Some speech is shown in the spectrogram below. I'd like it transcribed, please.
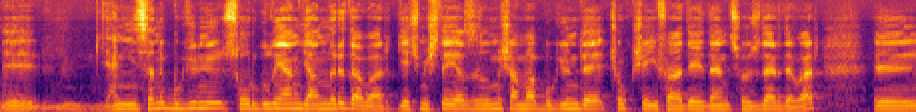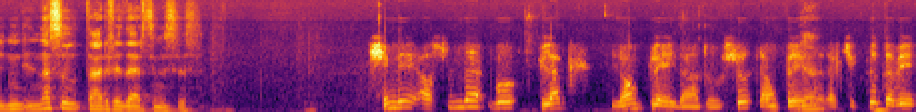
e, yani insanı bugünü sorgulayan yanları da var. Geçmişte yazılmış ama bugün de çok şey ifade eden sözler de var. E, nasıl tarif edersiniz siz? Şimdi aslında bu plak long play daha doğrusu long play Ya. olarak çıktı. Tabi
